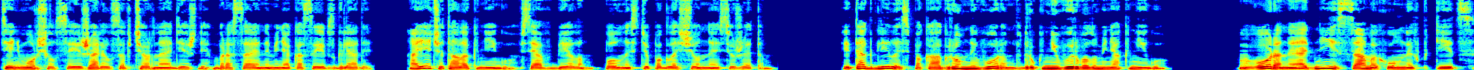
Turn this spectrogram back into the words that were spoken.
Тень морщился и жарился в черной одежде, бросая на меня косые взгляды, а я читала книгу, вся в белом, полностью поглощенная сюжетом. И так длилось, пока огромный ворон вдруг не вырвал у меня книгу. Вороны одни из самых умных птиц.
